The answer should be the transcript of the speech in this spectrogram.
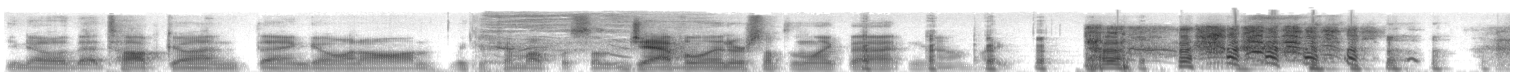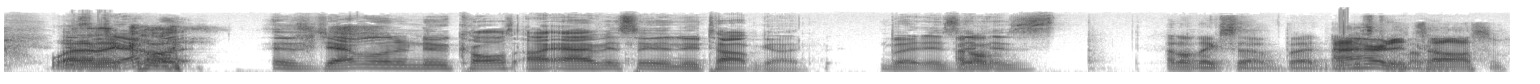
you know, that Top Gun thing going on. We could come up with some javelin or something like that. You know, like, what Is do they call Javelin- it? Is Javelin a new call? I, I haven't seen the new Top Gun, but is I it don't- is I don't think so, but i just heard it's up with- awesome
